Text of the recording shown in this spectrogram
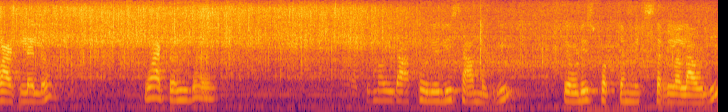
वाटलेलं वाटण बरं तुम्हाला दाखवलेली सामग्री तेवढीच फक्त मिक्सरला लावली.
